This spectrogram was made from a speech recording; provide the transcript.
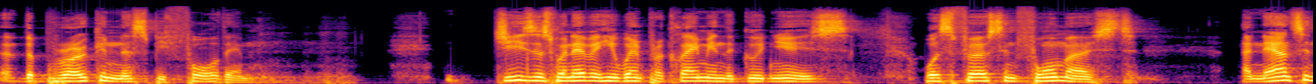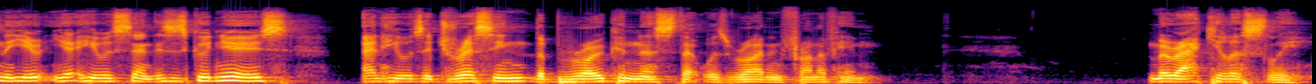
the brokenness before them. Jesus, whenever he went proclaiming the good news, was first and foremost announcing the yeah, he was saying, This is good news. And he was addressing the brokenness that was right in front of him. Miraculously.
